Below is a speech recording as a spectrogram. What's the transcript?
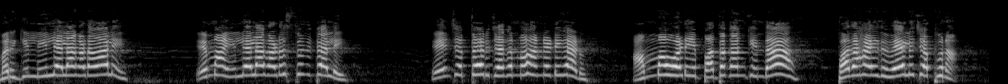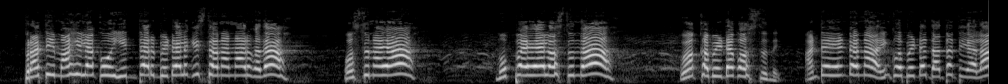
మరి గిల్లు ఇల్లు ఎలా గడవాలి? ఏమ్మా ఇల్లు ఎలా గడుస్తుంది తల్లి? ఏం చెప్తారు జగన్మోహన్ రెడ్డి గారు? అమ్మ ఒడి పథకం కింద? పదహైదు వేలు చెప్పున ప్రతి మహిళకు ఇద్దరు బిడ్డలకి ఇస్తానన్నారు కదా. వస్తున్నాయా? ముప్పై వేలు వస్తుందా? ఒక్క బిడ్డకు వస్తుంది. అంటే ఏంటన్నా ఇంకో బిడ్డ దత్త తీయాలా?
